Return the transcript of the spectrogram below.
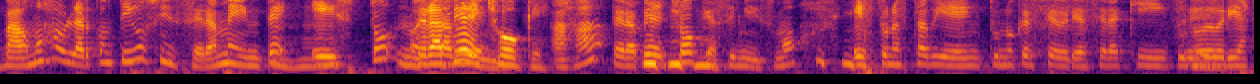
vamos a hablar contigo sinceramente, esto no está bien. Terapia de choque. Ajá, terapia de choque, así mismo. Esto no está bien, tú no crees que debería ser aquí, tú no deberías.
